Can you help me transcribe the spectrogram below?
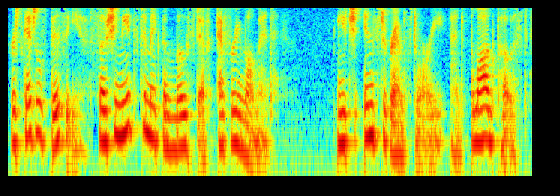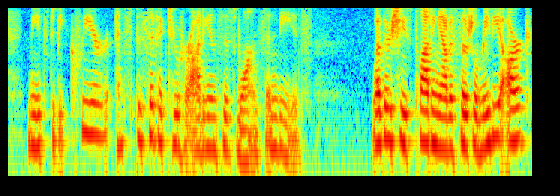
Her schedule's busy, so she needs to make the most of every moment. Each Instagram story and blog post needs to be clear and specific to her audience's wants and needs. Whether she's plotting out a social media arc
